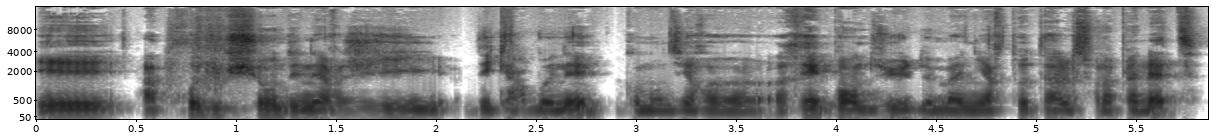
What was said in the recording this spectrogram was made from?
et à production d'énergie décarbonée, comment dire, euh, répandue de manière totale sur la planète,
